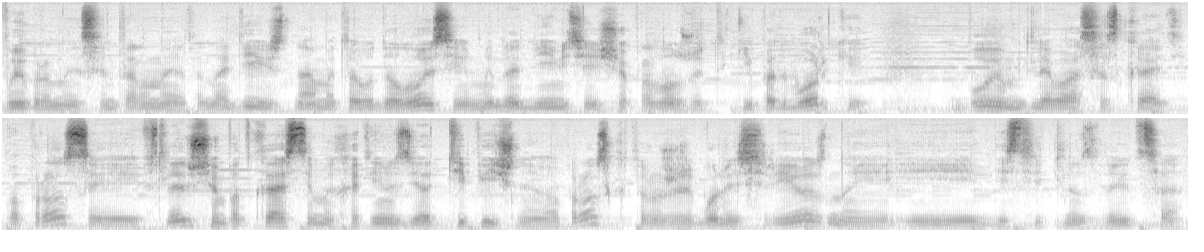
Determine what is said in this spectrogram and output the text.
выбранные с интернета. Надеюсь, нам это удалось, и мы надеемся еще продолжить такие подборки. Будем для вас искать вопросы, и в следующем подкасте мы хотим сделать типичный вопрос, который уже более серьезный и действительно задаются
